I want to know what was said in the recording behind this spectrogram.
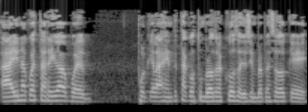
hay una cuesta arriba, pues, porque la gente está acostumbrada a otras cosas. Yo siempre he pensado que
